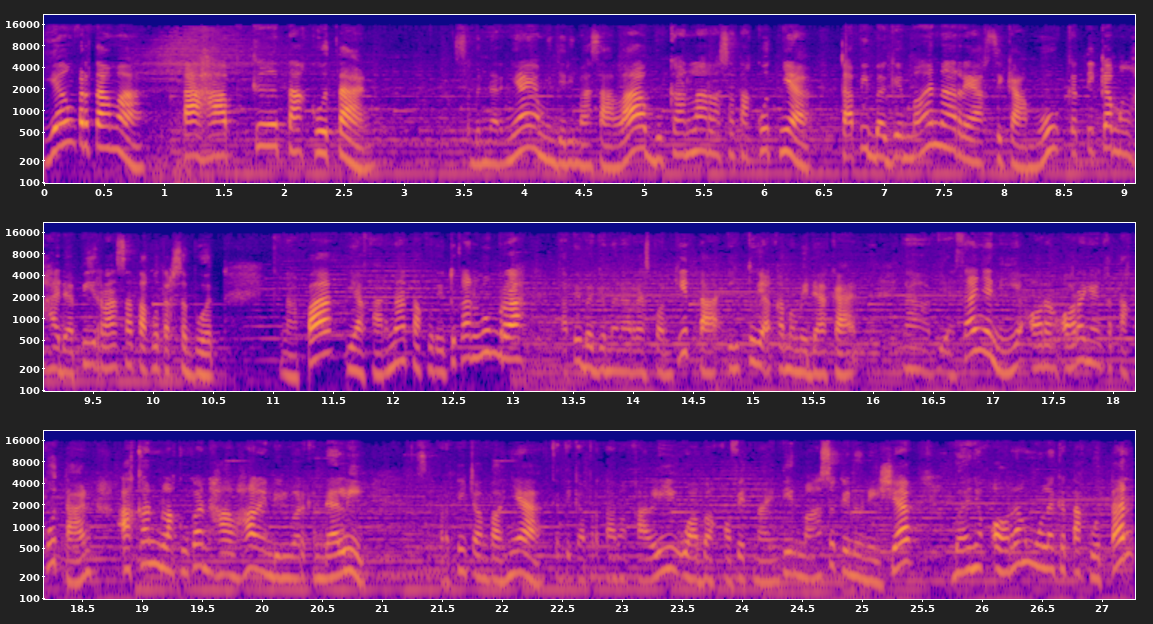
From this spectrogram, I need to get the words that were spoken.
Yang pertama, tahap ketakutan. Sebenarnya yang menjadi masalah bukanlah rasa takutnya, tapi bagaimana reaksi kamu ketika menghadapi rasa takut tersebut. Kenapa? Ya karena takut itu kan lumrah, tapi bagaimana respon kita itu yang akan membedakan. Nah biasanya nih orang-orang yang ketakutan akan melakukan hal-hal yang di luar kendali. Seperti contohnya ketika pertama kali wabah COVID-19 masuk ke Indonesia, banyak orang mulai ketakutan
